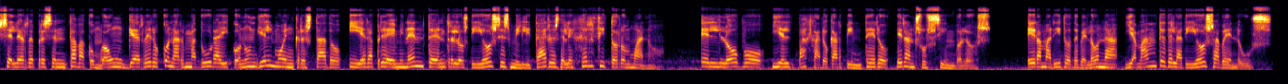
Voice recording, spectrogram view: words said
se le representaba como a un guerrero con armadura y con un yelmo encrestado, y era preeminente entre los dioses militares del ejército romano. El lobo y el pájaro carpintero eran sus símbolos. Era marido de Belona y amante de la diosa Venus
